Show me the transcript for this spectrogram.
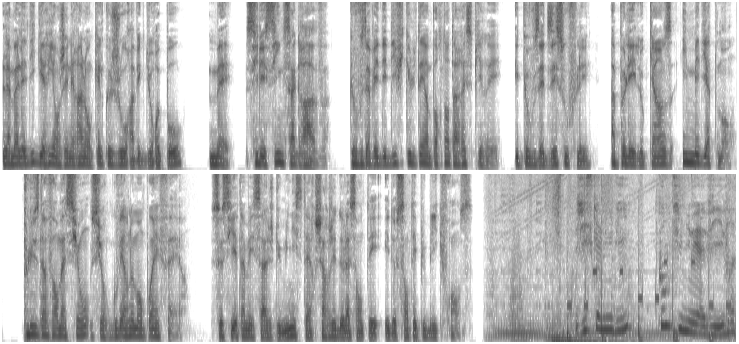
La maladie guérit en général en quelques jours avec du repos, mais si les signes s'aggravent, que vous avez des difficultés importantes à respirer et que vous êtes essoufflé, appelez le 15 immédiatement. Plus d'informations sur gouvernement.fr. Ceci est un message du ministère chargé de la Santé et de Santé publique France. Jusqu'à midi, continuez à vivre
